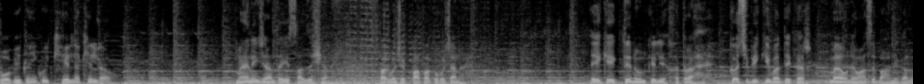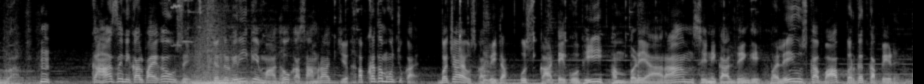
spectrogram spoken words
वो भी कहीं कोई खेल ना खेल रहा हो। मैं नहीं जानता ये साजिश या नहीं पर मुझे पापा को बचाना है। एक एक दिन उनके लिए खतरा है। कुछ भी कीमत देकर मैं उन्हें वहाँ से बाहर निकालूँगा। कहाँ से निकाल पाएगा उसे? चंद्रगिरी के माधव का साम्राज्य अब खत्म हो चुका है। बचा है उसका बेटा। उस कांटे को भी हम बड़े आराम से निकाल देंगे। भले ही उसका बाप बरगद का पेड़ है।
